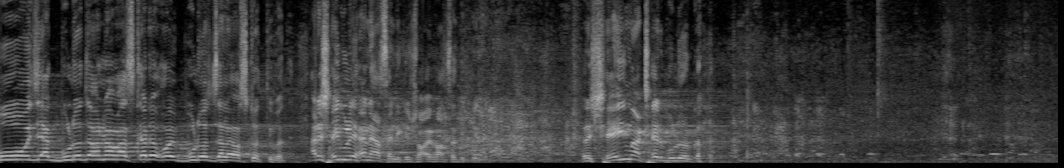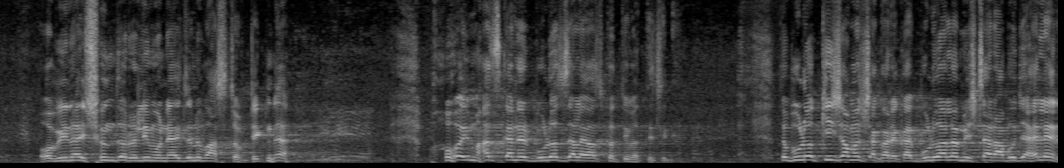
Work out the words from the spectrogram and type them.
ও যে এক বুড়ো দেওয়া না করে ওই বুড়োর জ্বালায় অস করতে পারে আরে সেই বুড়ো এখানে আসে নাকি? সবাই ভাষা দিকে সেই মাঠের বুড়োর কথা। অভিনয় সুন্দর হলি মনে যেন বাস্তব, ঠিক না? ওই মাঝখানের বুড়োর জ্বালায় ওয়াজ করতে পারতেছি না। তো বুড়ো কি সমস্যা করে? কয়, বুড়ো হলো মিস্টার আবু জাহেলের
